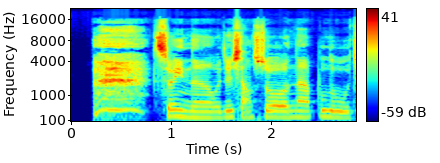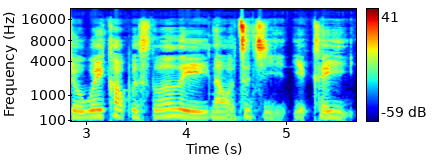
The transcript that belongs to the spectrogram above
所以呢，我就想说，那不如就 wake up with Lily，那我自己也可以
